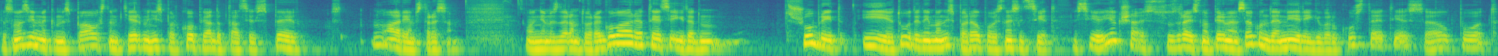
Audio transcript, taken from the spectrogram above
Tas nozīmē, ka mēs paaugstinām ķermeņa vispār kopēju adaptācijas spēju nu, ārējiem stresam. Un, ja mēs darām to regulāri, attiecīgi, tad šobrīd, ienākot ūdenī, man vispār elpojas nesit ciet. Es ieju iekšā, es uzreiz no pirmajām sekundēm mierīgi varu kustēties, elpot,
